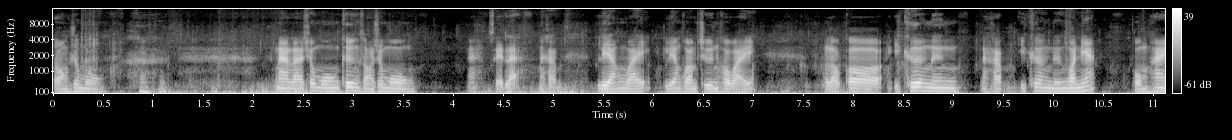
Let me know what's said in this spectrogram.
สองชั่วโมง หน้าละชั่วโมงครึ่งสองชั่วโมงอะเสร็จแล้วนะครับ เลี้ยงไว้เลี้ยงความชื้นเขาไว้ แล้วก็อีกเครื่องหนึ่งนะครับ อีกเครื่องหนึ่งวันเนี้ย ผมให้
